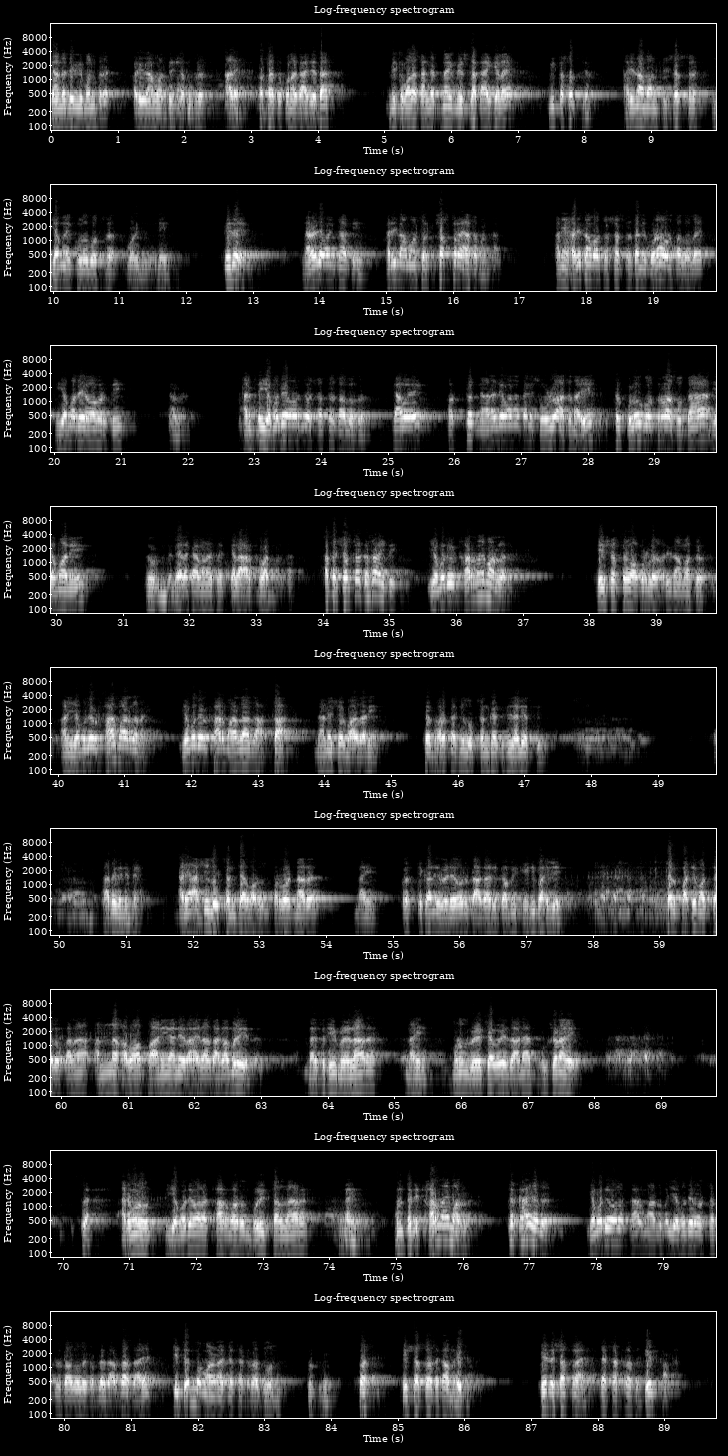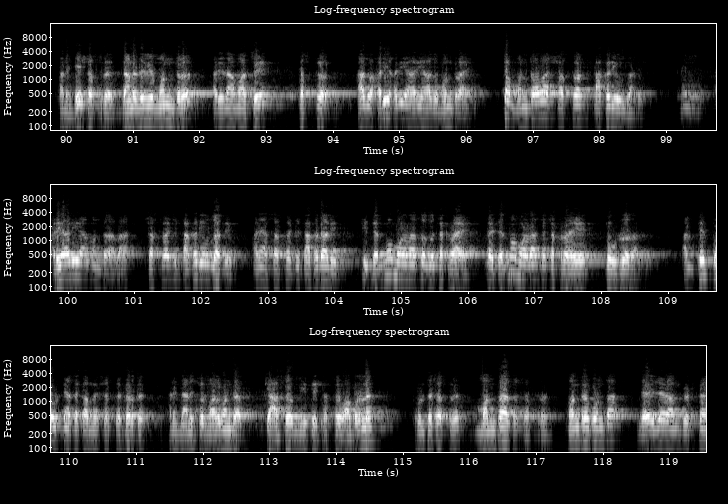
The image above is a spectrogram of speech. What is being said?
ज्ञानदेवी मंत्र हरिनामाचे शस्त्र आले. आता तर पुन्हा काय देतात? मी तुम्हाला सांगत नाही नुसता काय केलंय? मी तसंच केलं. हरिनामांचे शस्त्र यमय कुळगोत्र वर तिथे नरदेवांच्या हाती हरिनामाचं शस्त्र आहे असं म्हणतात. आणि हरिनामाचं शस्त्र त्यांनी कोणावर चालवलंय? यमदेवावरती चालवलं. आणि ते यमदेवावर जो शस्त्र चालवलं त्यावेळी फक्त ज्ञानदेवांना त्यांनी सोडलं असं नाही तर कुळगोत्राला सुद्धा यमाने जोडून दिलं. याला काय म्हणायचं? त्याला अर्थवाद म्हणतात. आता शस्त्र कसं आहे ते? यमदेव ठार नाही मारला. हे शस्त्र वापरलं हरिनामाचं आणि यमदेव ठार मारला नाही. यमदेव ठार मारला जर असता ज्ञानेश्वर महाराजांनी. तर भारताची लोकसंख्या किती झाली असती? गणित आहे. आणि अशी लोकसंख्या वाढून परवडणार नाही. प्रत्येकाने वेळेवर जागा रिकामी केली पाहिजे. तर पाठीमागच्या लोकांना अन्न हवा पाणी आणि राहायला जागा मिळेल. नाहीतर ही मिळणार नाही. म्हणून वेळच्या वेळी जाण्यात भूषण आहे. आणि म्हणून यमदेवाला ठार मारून गोळीत चालणार नाही. म्हणून त्यांनी ठार नाही मारलं. तर काय झालं? यमदेवाला ठार मारलं पण यमदेवावर शस्त्र चालवलं शब्दाचा अर्थाच आहे की जन्म मरणाच्या चक्रातून सुटणे बस हे शस्त्राचं काम हेच आहे हे जे शास्त्र आहे त्या शास्त्राचं हेच काम आणि हे शस्त्र ज्ञानदेवी मंत्र हरिनामाचे शस्त्र हा जो हरी हरी हरी हा जो मंत्र आहे त्या मंत्राला शस्त्रात ताकद येऊन जाते. हरिहरी या मंत्राला शस्त्राची ताकद येऊन जाते. आणि या शस्त्राची ताकद आली की जन्ममरणाचं जो चक्र आहे त्या जन्म मरणाचं चक्र आहे तो उडलं जातं. आणि तेच तोडण्याचं काम हे शस्त्र करतं आणि ज्ञानेश्वर महाराज म्हणतात की असं मी ते शस्त्र वापरलं कोणतं मंत्राचं शास्त्र. मंत्र कोणता? जय जय रामकृष्ण.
